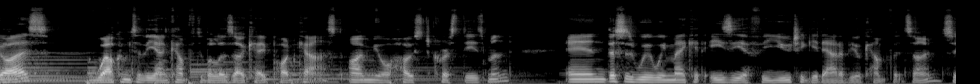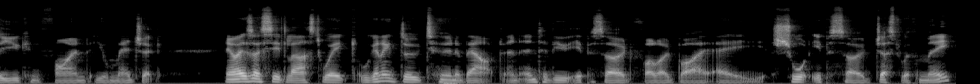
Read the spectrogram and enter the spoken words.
guys, welcome to the Uncomfortable is Okay podcast. I'm your host, Chris Desmond, and this is where we make it easier for you to get out of your comfort zone so you can find your magic. Now, as I said last week, we're going to do Turnabout, an interview episode followed by a short episode just with me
